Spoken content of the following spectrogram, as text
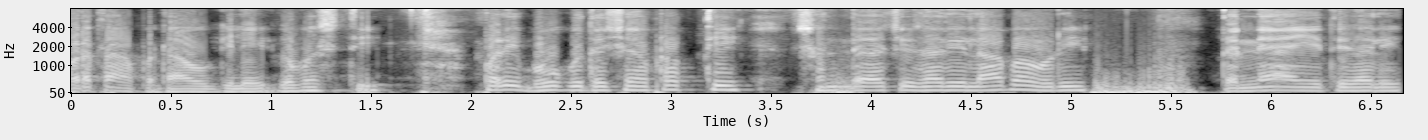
प्रताप दाव गेले गभस्ती. परी भोग दशा प्राप्ती संध्याची झाली लाभावरी. तर न्याय येते झाली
